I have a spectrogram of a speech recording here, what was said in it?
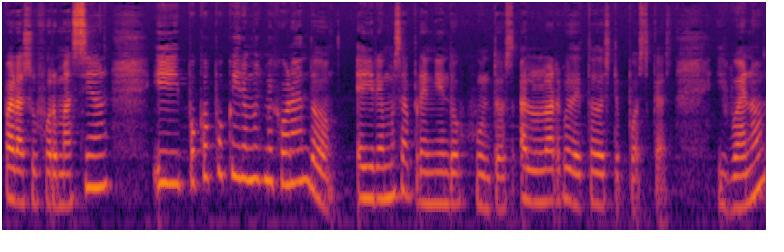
para su formación y poco a poco iremos mejorando e iremos aprendiendo juntos a lo largo de todo este podcast. Y bueno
